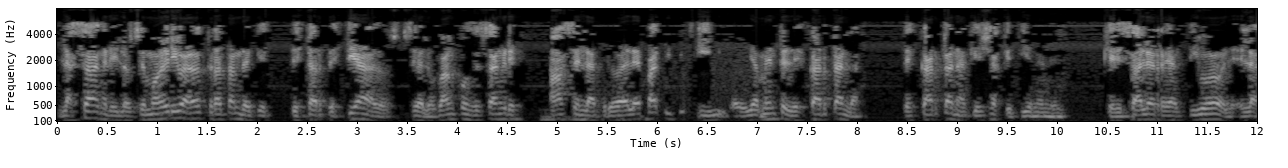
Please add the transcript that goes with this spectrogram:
la sangre y los hemoderivados tratan de estar testeados, o sea, los bancos de sangre hacen la prueba de la hepatitis y obviamente descartan la, descartan aquellas que tienen el, que sale reactivo la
